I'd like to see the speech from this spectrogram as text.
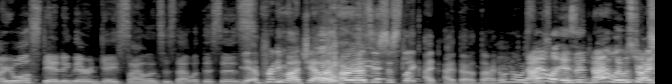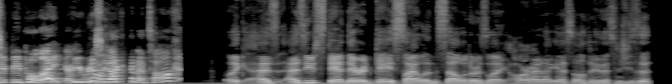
Are you all standing there in gay silence? Is that what this is? yeah, pretty much. Yeah, like Ariazi's just like, I, I, don't, I don't know. is there Nyla is it? Nyla was trying to be polite. Are you really not going to talk? Like as as you stand there in gay silence, Salvador's like, "All right, I guess I'll do this." And she says,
